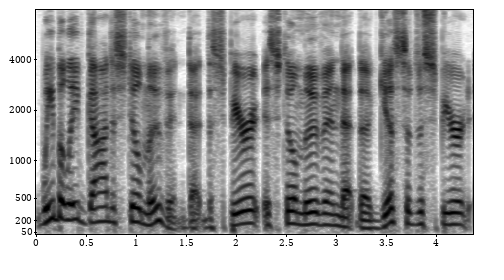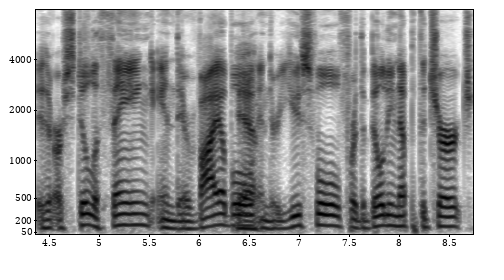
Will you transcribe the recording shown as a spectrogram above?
we believe God is still moving, that the Spirit is still moving, that the gifts of the Spirit are still a thing and they're viable Yeah. and they're useful for the building up of the church,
